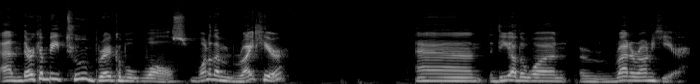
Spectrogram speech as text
And there can be two breakable walls. One of them right here. And the other one right around here.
